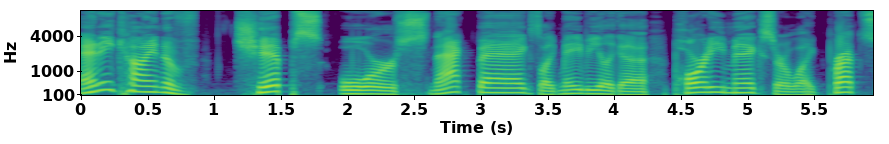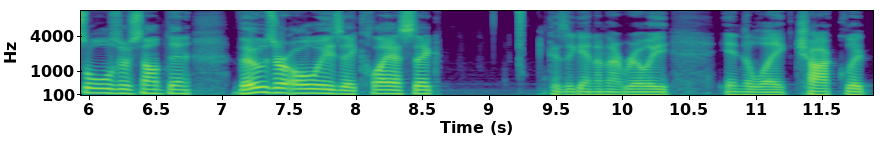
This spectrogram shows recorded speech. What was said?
any kind of chips or snack bags, like maybe like a party mix or like pretzels or something. Those are always a classic. Because again, I'm not really into like chocolate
